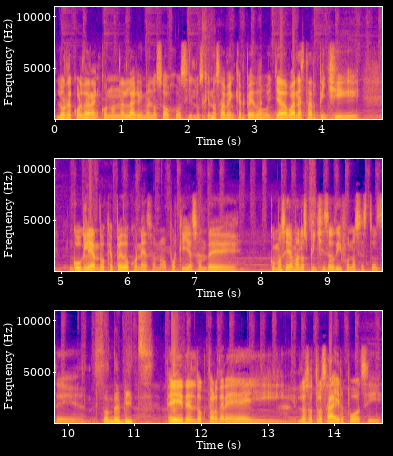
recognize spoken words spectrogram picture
lo recordarán con una lágrima en los ojos y los que no saben qué pedo ya van a estar pinche googleando qué pedo con eso, ¿no? Porque ya son de ¿Cómo se llaman los pinches audífonos estos de. Son de Beats. Eh, del Dr. Dre y los otros AirPods y.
